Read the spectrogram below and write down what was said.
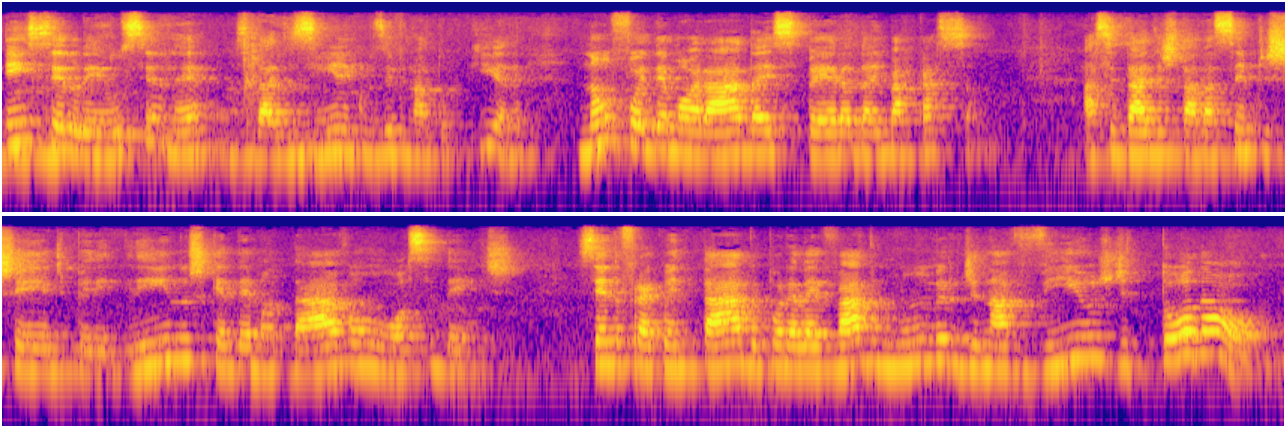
Em Seleucia, né, uma cidadezinha, inclusive na Turquia, né, não foi demorada a espera da embarcação. A cidade estava sempre cheia de peregrinos que demandavam o ocidente sendo frequentado por elevado número de navios de toda a ordem.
